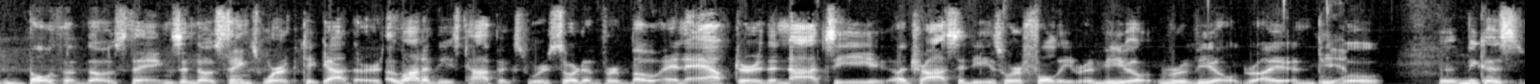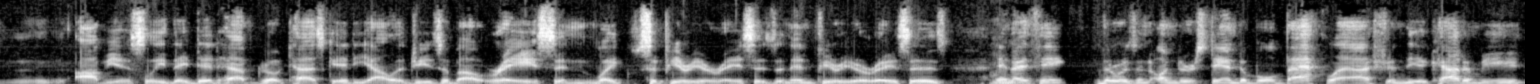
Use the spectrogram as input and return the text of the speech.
both of those things and those things work together. A lot of these topics were sort of verboten after the Nazi atrocities were fully reveal, revealed, right? And people. Yeah because obviously they did have grotesque ideologies about race and like superior races and inferior races. Mm-hmm. And I think there was an understandable backlash in the academy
